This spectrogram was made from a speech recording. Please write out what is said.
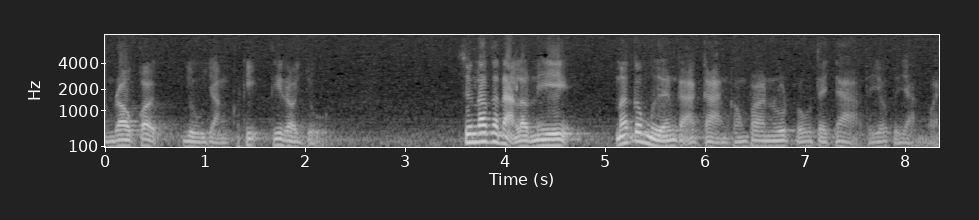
ำเราก็อยู่อย่างที่ที่เราอยู่ ซึ่งลักษณะเหล่านี้มันก็เหมือนกับอาการของพระนุษย์พระพุทธเจ้าที่ยกตัวอย่างไว้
